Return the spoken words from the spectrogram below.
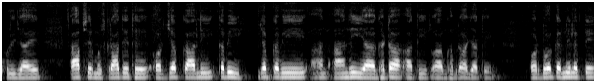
खुल जाए। आप सिर्फ़ मुस्कुराते थे और जब काली कभी जब कभी आंधी या घटा आती तो आप घबरा जाते और दुआ करने लगते।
